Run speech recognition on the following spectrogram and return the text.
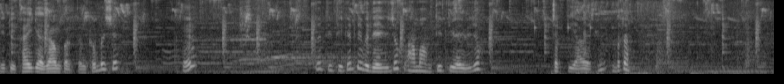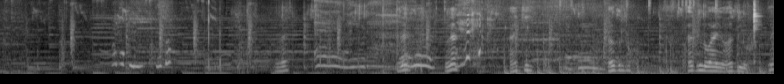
તીતી ખાઈ ગયા જામફળ તને ખબર છે? હે? તો તીતી કેટલી બધી આવી જો આમ આમ તીતી આવી જો. ચક્કી આવે છે બટા. લે. લે હાકી હગલું. હગલું આવ્યો હગલું. લે.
